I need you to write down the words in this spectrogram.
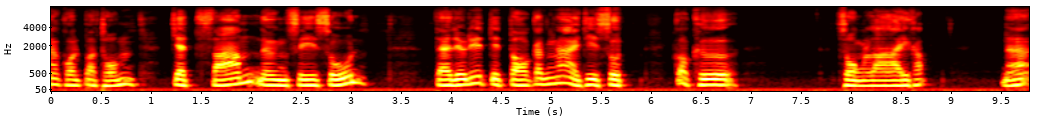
นครปฐม73140 แต่เดี๋ยวนี้ติดต่อกันง่ายที่สุดก็คือส่งไลน์ครับนะ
